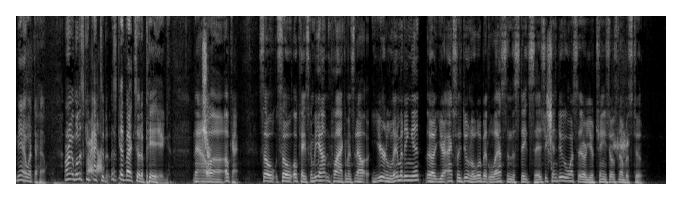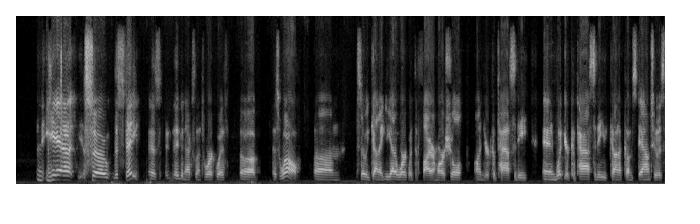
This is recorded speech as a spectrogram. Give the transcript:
yeah, what the hell? All right, well let's get back to the let's get back to the pig. Now, Sure. uh, okay. So so okay, it's gonna be out in Plaquemines. Now you're limiting it. Uh, you're actually doing a little bit less than the state says you can do. What's there? Or you change those numbers too? yeah, so the state has they've been excellent to work with uh, as well. Um, so we kind of you got to work with the fire marshal on your capacity, and what your capacity kind of comes down to is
